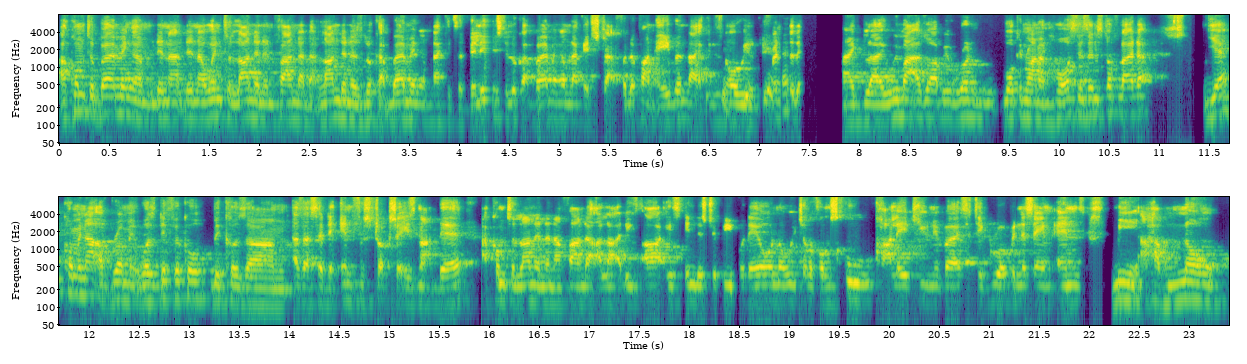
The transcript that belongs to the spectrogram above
I come to Birmingham, then I, then I went to London and found out that Londoners look at Birmingham like it's a village. They look at Birmingham like it's Stratford upon Avon, like there's no real difference. Like, like we might as well be run, walking around on horses and stuff like that. Yeah, coming out of Brum, it was difficult because, um, as I said, the infrastructure is not there. I come to London and I found out a lot of these artists, industry people, they all know each other from school, college, university, grew up in the same ends. Me, I have no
